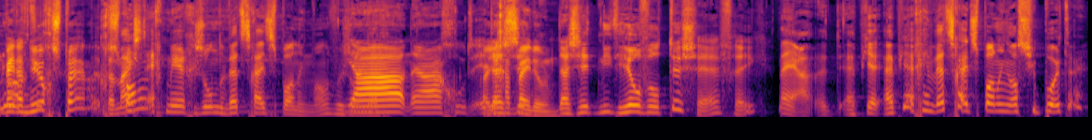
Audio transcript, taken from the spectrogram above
ben je dat nu gespeeld? bij mij is het echt meer gezonde wedstrijdspanning, man, voor zondag. ja, nou goed. je daar, gaat zit, meedoen. daar zit niet heel veel tussen, hè, Freek? Nou ja, heb jij, heb jij geen wedstrijdspanning als supporter?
